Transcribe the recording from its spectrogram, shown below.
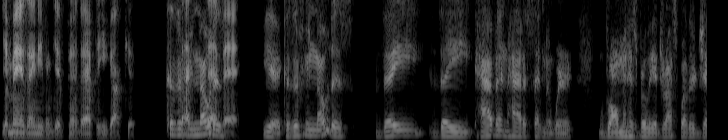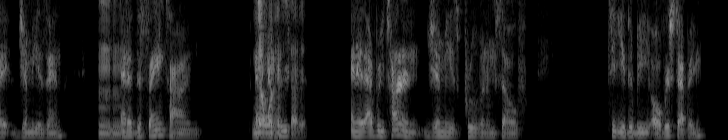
Your Mhm. man's ain't even get pinned after he got kicked. Because if That you notice, yeah, because if you notice, they they haven't had a segment where Roman has really addressed whether Jay, Jimmy is in, hmm and at the same time, No at one has said it. And at every turn, Jimmy has proven himself to either be overstepping,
